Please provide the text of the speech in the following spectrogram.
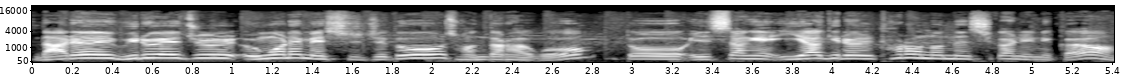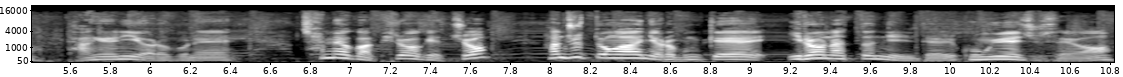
나를 위로해줄 응원의 메시지도 전달하고 또 일상의 이야기를 털어놓는 시간이니까요. 당연히 여러분의 참여가 필요하겠죠? 한 주 동안 여러분께 일어났던 일들 공유해주세요.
